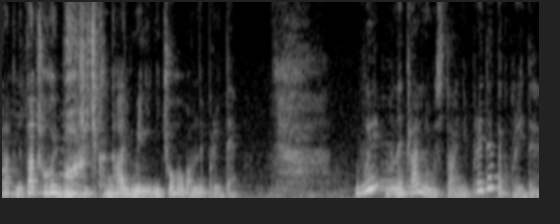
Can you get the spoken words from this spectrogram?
так? Не так, що ой, божечка, дай мені, нічого вам не прийде. Ви в нейтральному стані. Прийде, так прийде.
